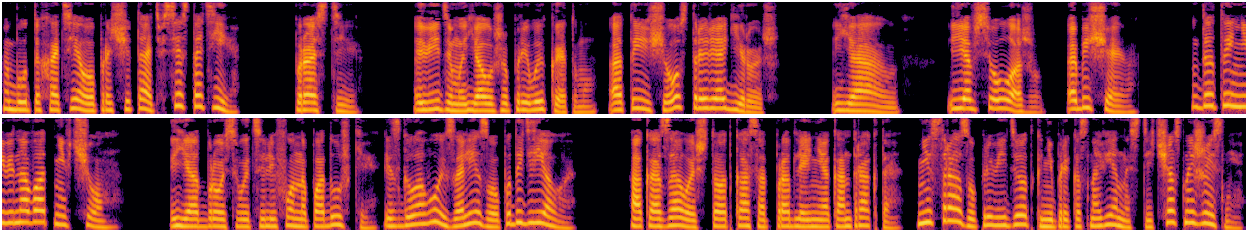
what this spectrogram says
Будто хотела прочитать все статьи. «Прости. Видимо, я уже привык к этому, а ты еще остро реагируешь. Я... я все улажу, обещаю». «Да ты не виноват ни в чем». Я отбросила телефон на подушке и с головой залезла под одеяло. Оказалось, что отказ от продления контракта не сразу приведет к неприкосновенности частной жизни.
